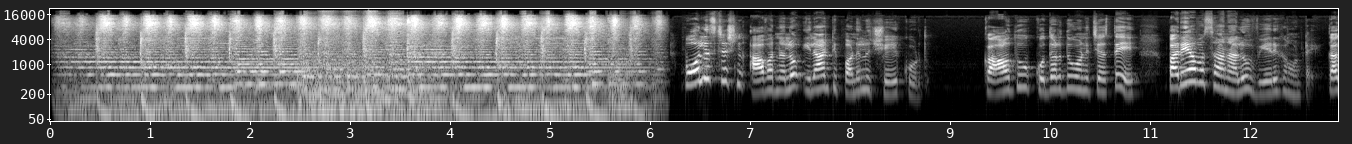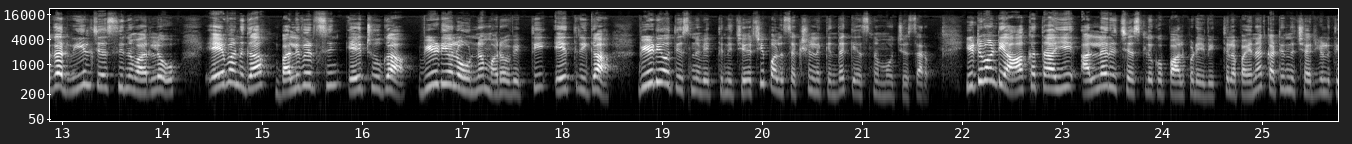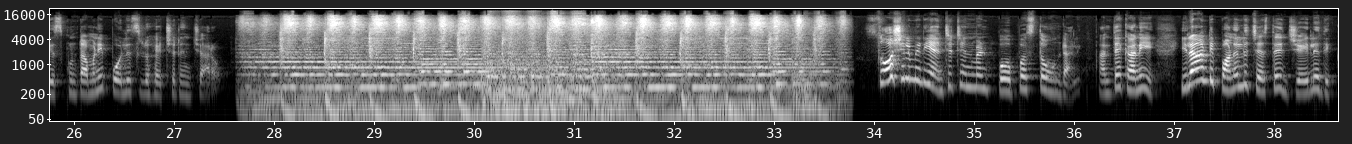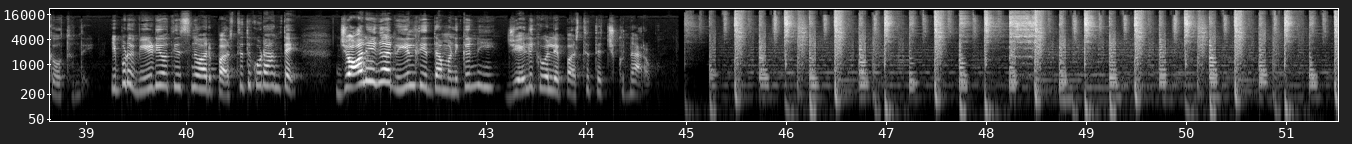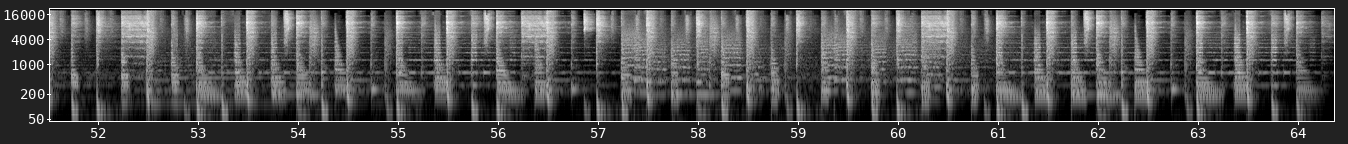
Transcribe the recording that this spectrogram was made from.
పోలీస్ స్టేషన్ ఆవరణలో ఇలాంటి పనులు చేయకూడదు. కాదు కుదరదు అని చేస్తే పర్యావసానాలు వేరుగా ఉంటాయి. కాగా రీల్ చేసిన వారిలో ఏ వన్గా బలివీర్ సింగ్ ఏ టూగా వీడియోలో ఉన్న మరో వ్యక్తి ఏ త్రీగా వీడియో తీసిన వ్యక్తిని చేర్చి పలు సెక్షన్ల కింద కేసు నమోదు చేశారు. ఇటువంటి ఆకతాయి అల్లరి చేష్టలకు పాల్పడే వ్యక్తులపైన కఠిన చర్యలు తీసుకుంటామని పోలీసులు హెచ్చరించారు. సోషల్ మీడియా ఎంటర్టైన్మెంట్ పర్పస్తో ఉండాలి. అంతేకాని ఇలాంటి పనులు చేస్తే జైలే దిక్కవుతుంది. ఇప్పుడు వీడియో తీసిన వారి పరిస్థితి కూడా అంతే. జాలీగా రీల్ తీద్దామనుకుని జైలుకి వెళ్ళే పరిస్థితి తెచ్చుకున్నారు.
